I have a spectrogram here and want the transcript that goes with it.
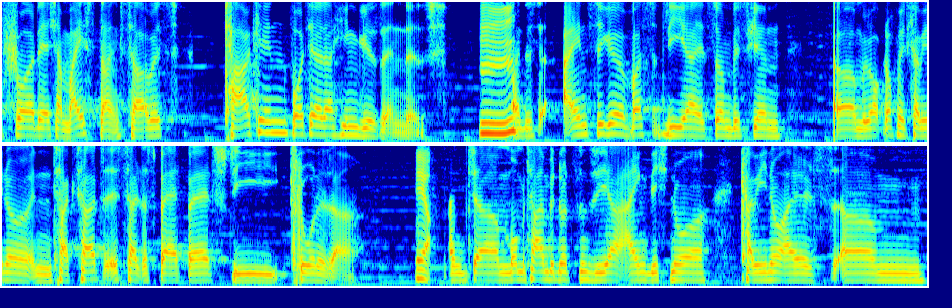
vor der ich am meisten Angst habe, ist, Tarkin wurde ja dahin gesendet. Mhm. Und das Einzige, was die ja jetzt so ein bisschen ähm, überhaupt noch mit Camino intakt hat, ist halt das Bad Badge, die Klone da. Ja. Und ähm, momentan benutzen sie ja eigentlich nur Camino als ähm,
